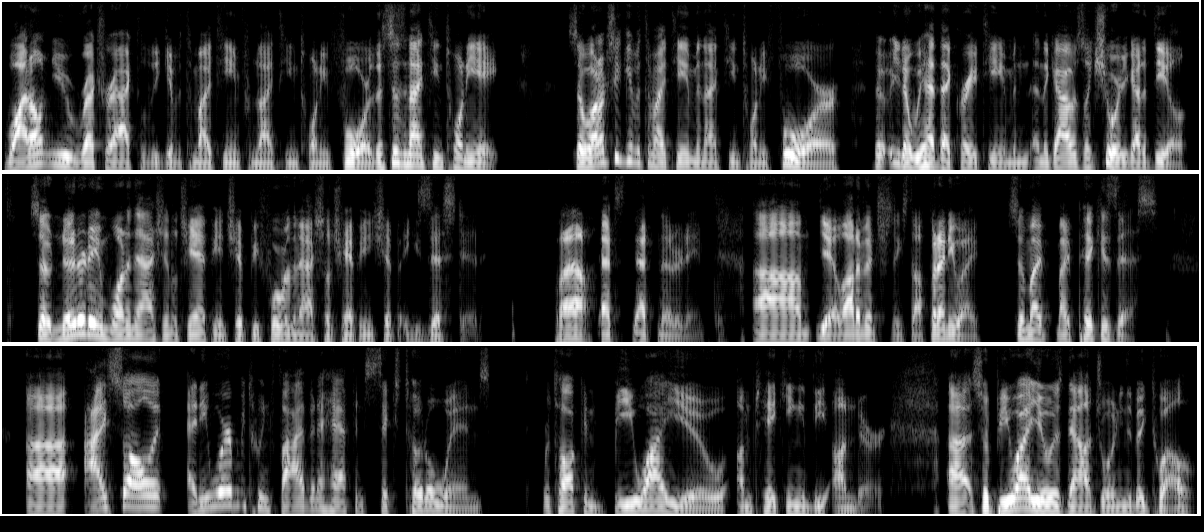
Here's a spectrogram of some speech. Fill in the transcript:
why don't you retroactively give it to my team from 1924? This is 1928." So why don't you give it to my team in 1924? You know, we had that great team, and, and the guy was like, "Sure, you got a deal." So Notre Dame won a national championship before the national championship existed. Wow, that's that's Notre Dame. Um, yeah, a lot of interesting stuff. But anyway, so my my pick is this: uh, I saw it anywhere between five and a half and six total wins. We're talking BYU. I'm taking the under. Uh, so BYU is now joining the Big 12.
